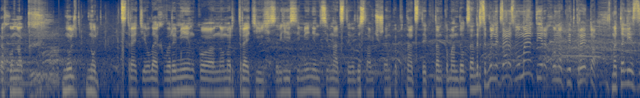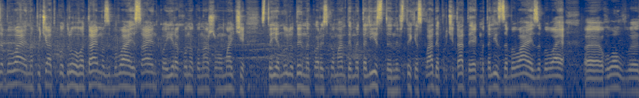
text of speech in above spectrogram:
Рахунок 0-0. Третій Олег Веремієнко, номер третій Сергій Сімінін, 17-й Владислав Чушенко, 15-й капітан команди Олександр Цибульник. Зараз момент і рахунок відкрито. Металіст забиває на початку другого тайму. Забиває Ісаєнко. І рахунок у нашому матчі стає 0-1 на користь команди Металіст. Не встиг я склади прочитати, як Металіст забиває, забиває гол, е,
